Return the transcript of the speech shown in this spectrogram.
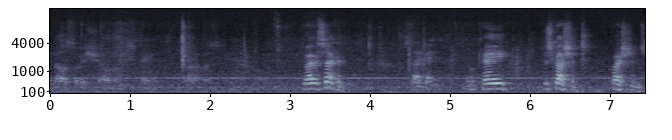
and also as shown on the screen in front of us. Do I have a second? Second. Okay, discussion, questions?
